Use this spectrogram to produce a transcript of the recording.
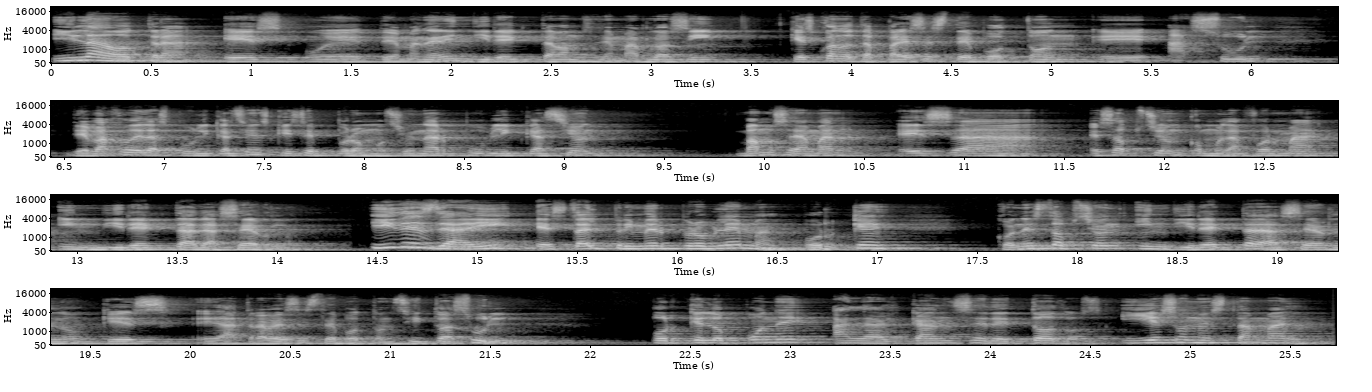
y la otra es eh, de manera indirecta, vamos a llamarlo así, que es cuando te aparece este botón eh, azul debajo de las publicaciones que dice promocionar publicación. Vamos a llamar esa, esa opción como la forma indirecta de hacerlo. Y desde ahí está el primer problema. ¿Por qué? Con esta opción indirecta de hacerlo, que es eh, a través de este botoncito azul, porque lo pone al alcance de todos. Y eso no está mal.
